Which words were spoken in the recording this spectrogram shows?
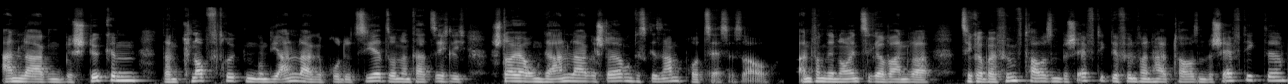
Anlagen bestücken, dann Knopf drücken und die Anlage produziert, sondern tatsächlich Steuerung der Anlage, Steuerung des Gesamtprozesses auch. Anfang der 90er waren wir circa bei 5000 Beschäftigte, 5.500 Beschäftigte.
